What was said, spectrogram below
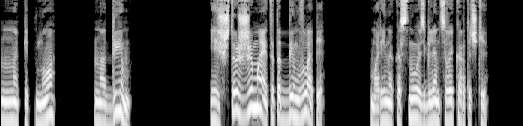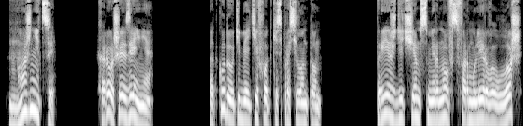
На пятно? На дым? И что сжимает этот дым в лапе? Марина коснулась глянцевой карточки. Ножницы? Хорошее зрение. Откуда у тебя эти фотки, спросил Антон. Прежде чем Смирнов сформулировал ложь,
